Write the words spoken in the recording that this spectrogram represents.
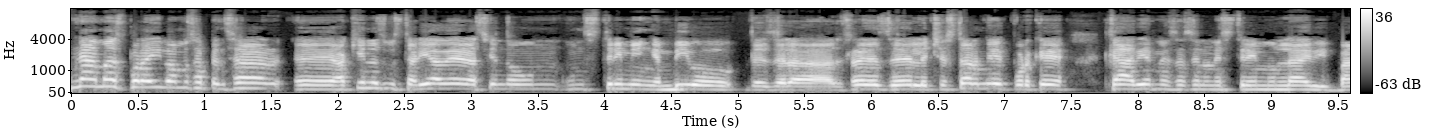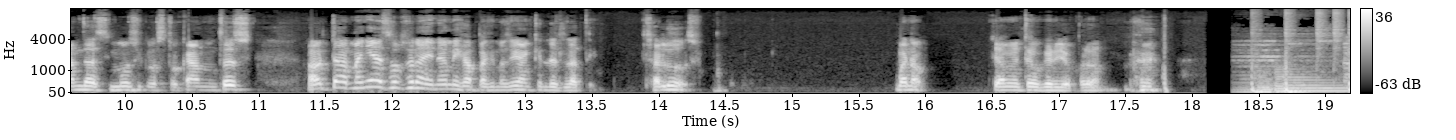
nada más por ahí vamos a pensar eh, a quién les gustaría ver haciendo un, streaming en vivo desde las redes de Leche Star porque cada viernes hacen un stream, un live y bandas y músicos tocando. Entonces, ahorita mañana hacemos una dinámica para que nos digan quién les late. Saludos. Bueno, ya me tengo que ir yo, perdón.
